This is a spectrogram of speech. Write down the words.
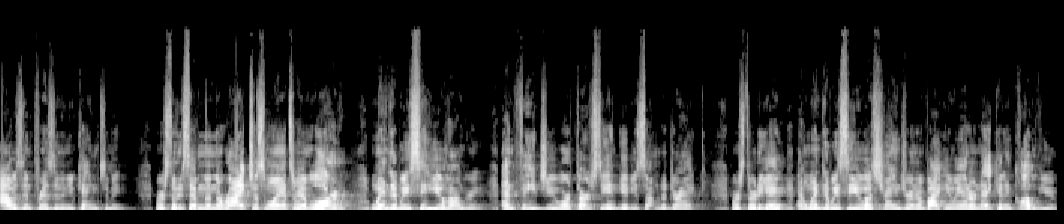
I was in prison and you came to me. Verse 37 Then the righteous will answer him, Lord, when did we see you hungry and feed you, or thirsty and give you something to drink? Verse 38 And when did we see you a stranger and invite you in, or naked and clothe you?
